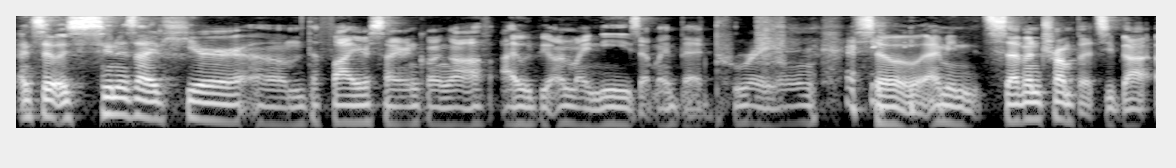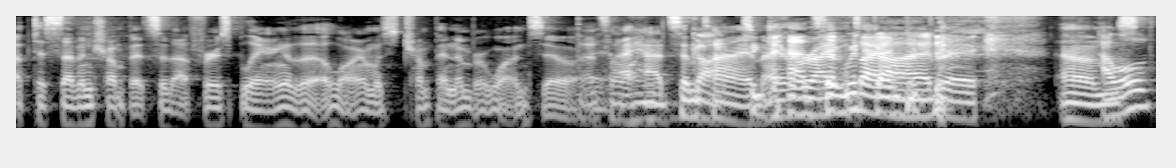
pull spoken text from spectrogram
And so as soon as I'd hear um, the fire siren going off, I would be on my knees at my bed praying. So I mean, seven trumpets. You've got up to seven trumpets. So that first blaring of the alarm was trumpet number one. So That's I, I had some time. I had right some time God. to pray. How old?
